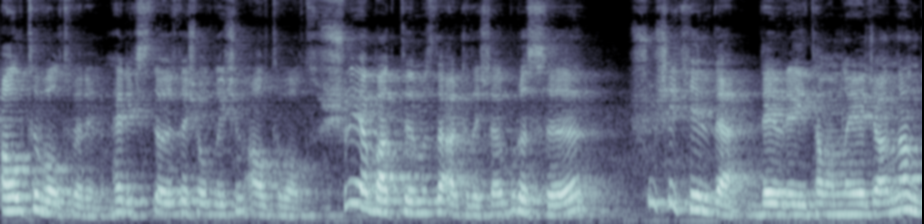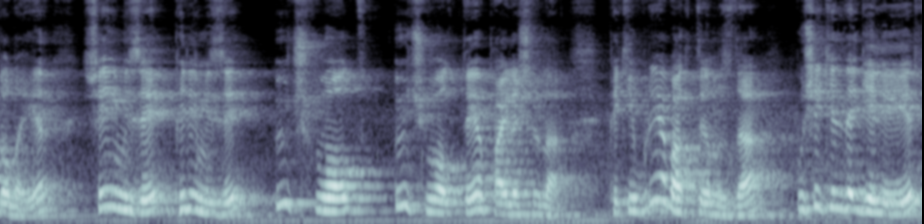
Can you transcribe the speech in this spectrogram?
6 volt verelim. Her ikisi de özdeş olduğu için 6 volt. Şuraya baktığımızda arkadaşlar burası şu şekilde devreyi tamamlayacağından dolayı şeyimizi, pilimizi 3 volt, 3 volt diye paylaşırlar. Peki buraya baktığımızda bu şekilde gelir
